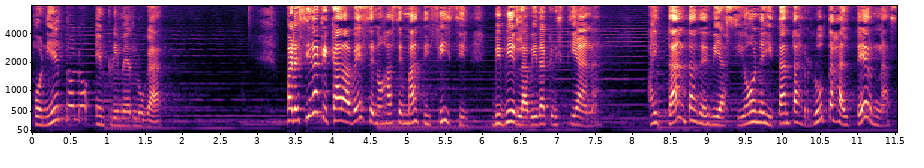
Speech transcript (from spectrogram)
poniéndolo en primer lugar. Pareciera que cada vez se nos hace más difícil vivir la vida cristiana. Hay tantas desviaciones y tantas rutas alternas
